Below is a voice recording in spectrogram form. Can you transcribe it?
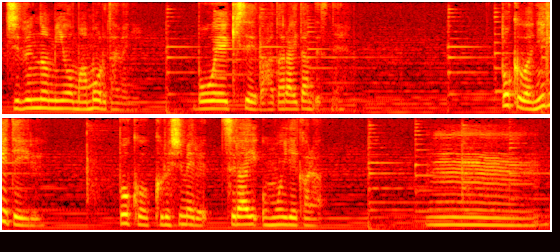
自分の身を守るために防衛規制が働いたんですね。僕は逃げている。僕を苦しめる辛い思い出から。うーん。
